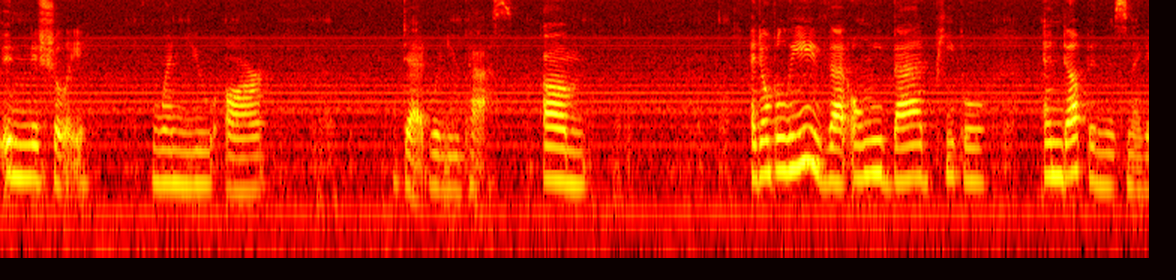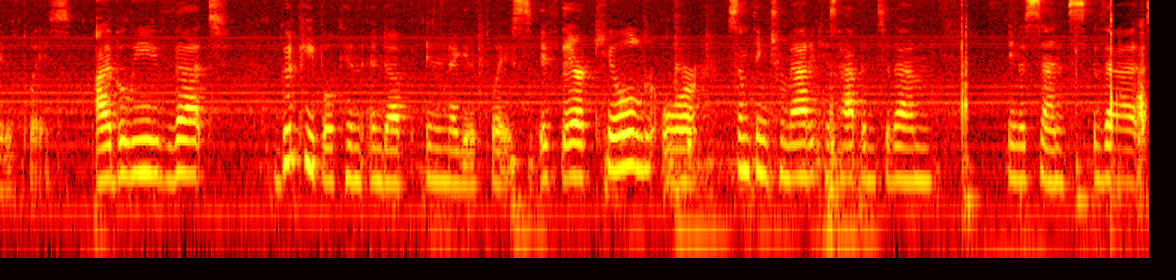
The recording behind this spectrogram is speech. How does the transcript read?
initially when you are dead, when you pass. Um, I don't believe that only bad people end up in this negative place. I believe that good people can end up in a negative place. If they're killed or something traumatic has happened to them in a sense that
